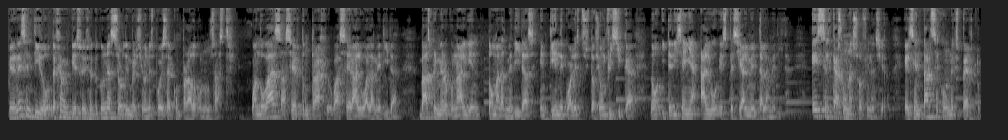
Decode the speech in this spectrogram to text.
Mira, en ese sentido, déjame empiezo diciendo que un asesor de inversiones puede ser comparado con un sastre. Cuando vas a hacerte un traje o vas a hacer algo a la medida, vas primero con alguien, toma las medidas, entiende cuál es tu situación física, ¿no? Y te diseña algo especialmente a la medida. Es el caso de un asesor financiero. El sentarse con un experto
